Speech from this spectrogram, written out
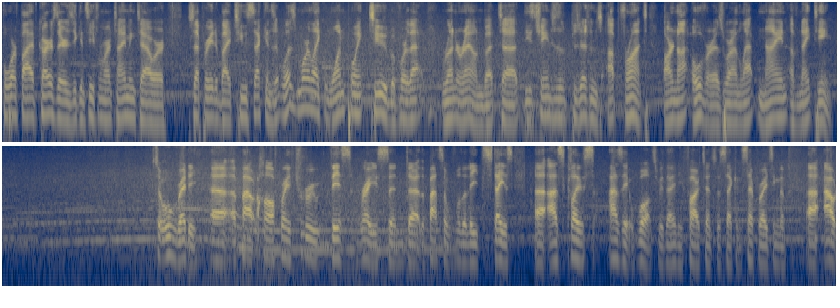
four or five cars there, as you can see from our timing tower, separated by two seconds. It was more like 1.2 before that run around, but uh, these changes of positions up front are not over as we're on lap nine of 19. So already uh, about halfway through this race and uh, the battle for the lead stays uh, as close as it was with only five tenths of a second separating them uh, out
